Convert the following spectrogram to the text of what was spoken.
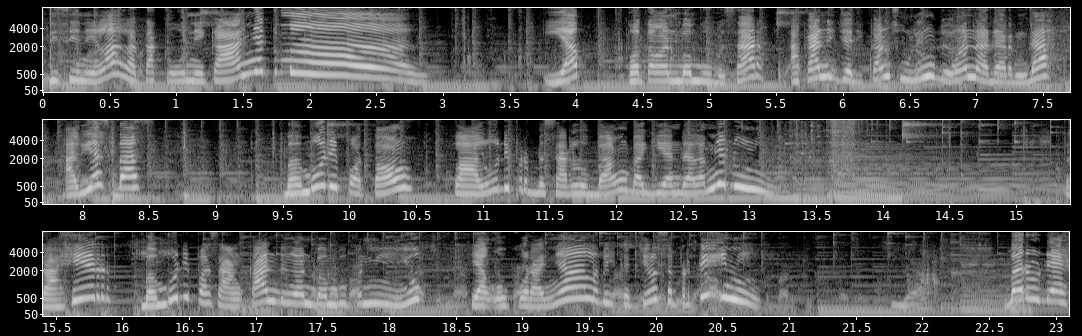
Di sinilah letak keunikannya, teman. Yap, potongan bambu besar akan dijadikan suling dengan nada rendah alias bass. Bambu dipotong, lalu diperbesar lubang bagian dalamnya dulu. Terakhir, bambu dipasangkan dengan bambu peniup yang ukurannya lebih kecil seperti ini. Baru deh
